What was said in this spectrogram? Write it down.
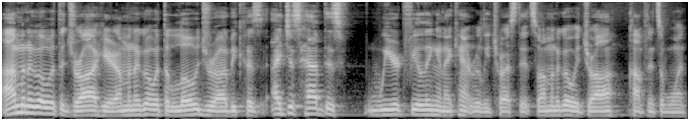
I'm gonna go with the draw here. I'm gonna go with the low draw because I just have this weird feeling and I can't really trust it. So I'm gonna go with draw, confidence of one.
